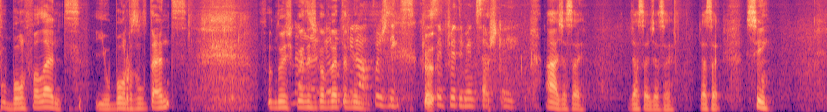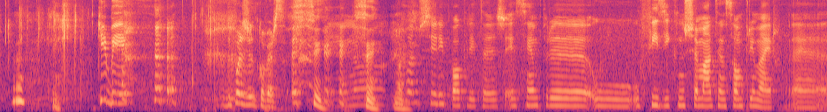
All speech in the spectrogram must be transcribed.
O bom falante e o bom resultante são duas coisas Não, eu no completamente. final depois digo-te, que eu sei perfeitamente que sabes quem é. Ah, já sei. Já sei, já sei. Já sei. Sim, QB. Depois a gente conversa. sim, Não, sim. não vamos ser hipócritas, é sempre o, o físico que nos chama a atenção primeiro. É,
